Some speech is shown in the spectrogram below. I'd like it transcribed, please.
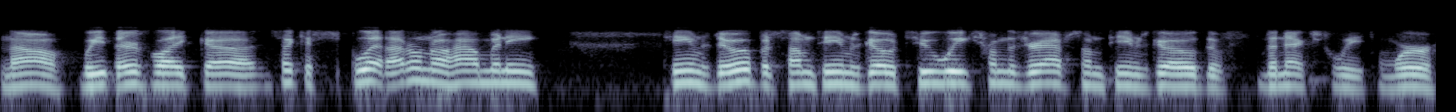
No, we there's like uh it's like a split. I don't know how many teams do it, but some teams go two weeks from the draft, some teams go the the next week, and we're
